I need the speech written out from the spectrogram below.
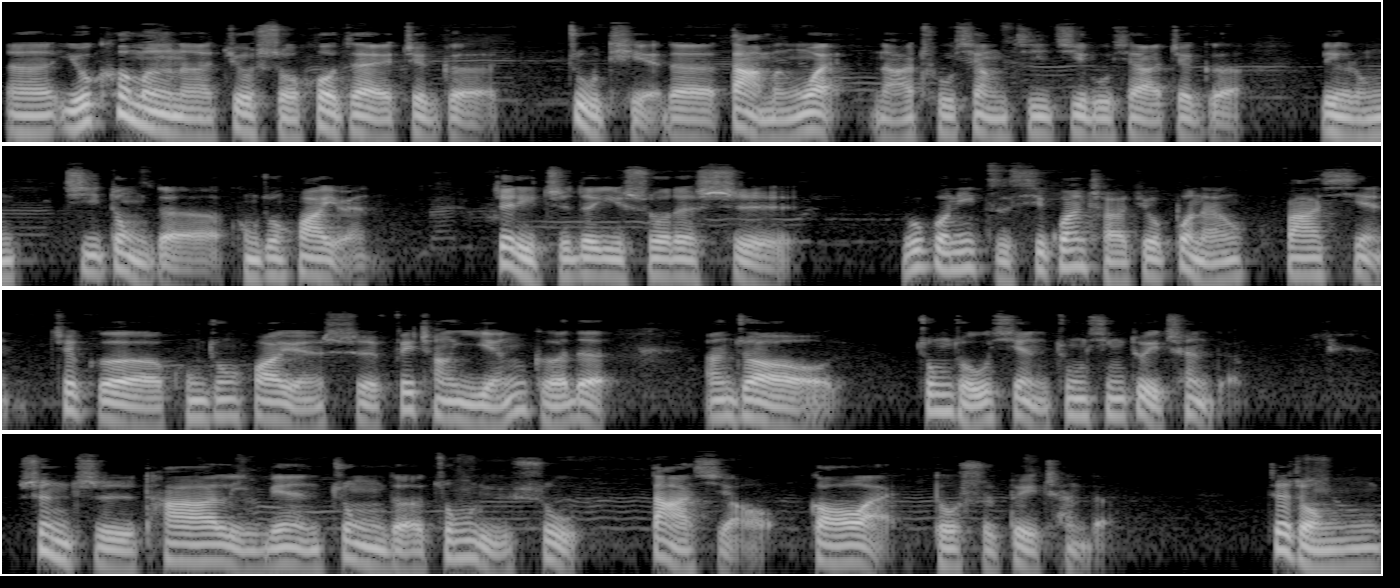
呃，游客们呢就守候在这个铸铁的大门外，拿出相机记录下这个令人激动的空中花园。这里值得一说的是，如果你仔细观察，就不难发现，这个空中花园是非常严格的按照中轴线中心对称的，甚至它里面种的棕榈树大小高矮都是对称的。这种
